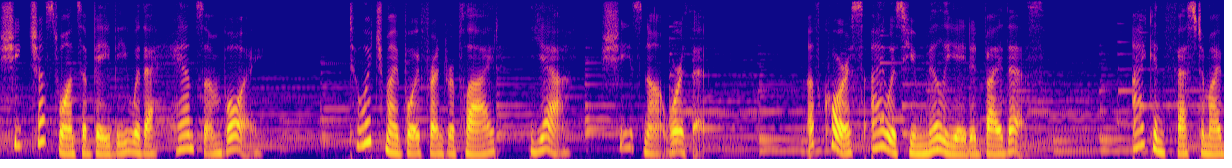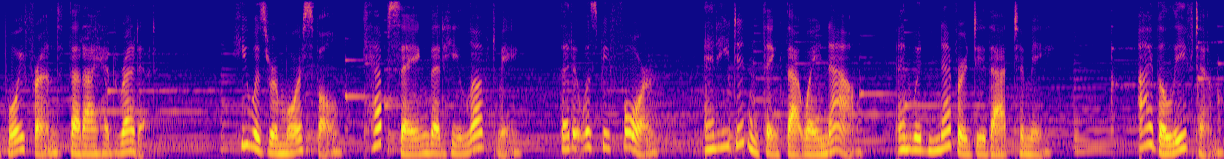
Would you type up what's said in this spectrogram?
She just wants a baby with a handsome boy. To which my boyfriend replied, Yeah, she's not worth it. Of course, I was humiliated by this. I confessed to my boyfriend that I had read it. He was remorseful, kept saying that he loved me, that it was before, and he didn't think that way now, and would never do that to me. I believed him.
